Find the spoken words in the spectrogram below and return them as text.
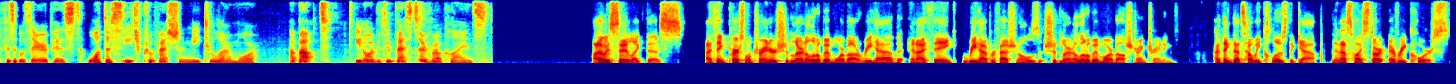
physical therapists, what does each profession need to learn more about in order to best serve our clients? I always say like this I think personal trainers should learn a little bit more about rehab, and I think rehab professionals should learn a little bit more about strength training. I think that's how we close the gap. And that's how I start every course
